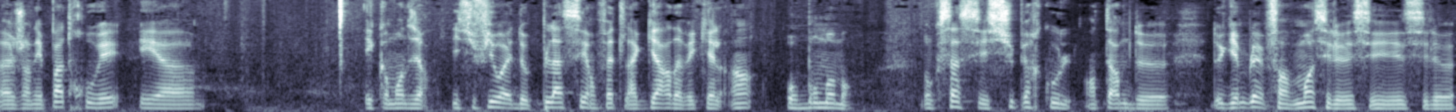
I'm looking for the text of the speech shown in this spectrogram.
j'en ai pas trouvé et comment dire, il suffit de placer en fait la garde avec L1 au bon moment. Donc ça c'est super cool en termes de, de gameplay. Enfin moi c'est le c'est le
